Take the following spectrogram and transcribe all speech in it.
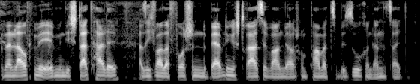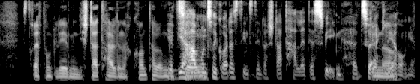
Und dann laufen wir eben in die Stadthalle. Also ich war davor schon in der Bärblinger Straße, waren wir auch schon ein paar Mal zu Besuch. Und dann seit das Treffpunkt Leben in die Stadthalle nach Kontal Ja, umgezogen. wir haben unsere Gottesdienste in der Stadthalle, deswegen äh, zur Genau. Erklärung. Ja.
